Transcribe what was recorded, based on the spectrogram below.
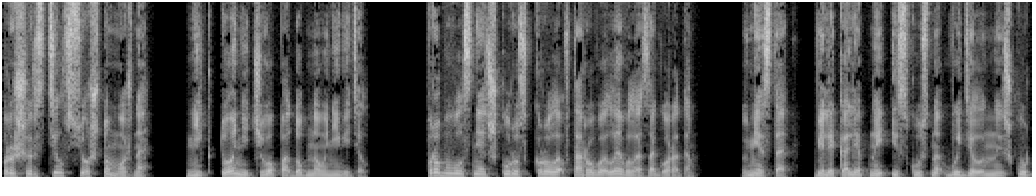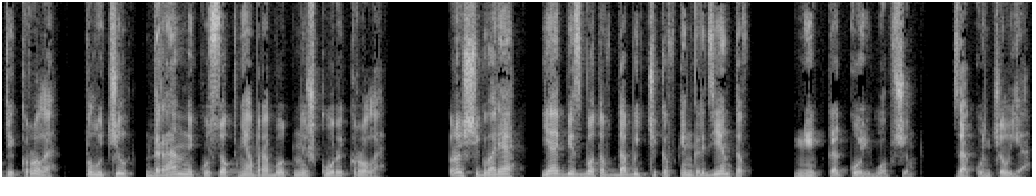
Прошерстил все, что можно. Никто ничего подобного не видел. Пробовал снять шкуру скролла второго левела за городом. Вместо великолепной искусно выделанной шкурки кролла получил дранный кусок необработанной шкуры кролла. Проще говоря, я без ботов-добытчиков ингредиентов Никакой, в общем, закончил я.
